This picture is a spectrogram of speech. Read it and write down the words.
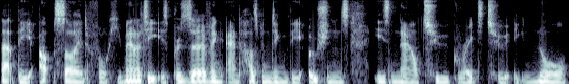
that the upside for humanity is preserving and husbanding the oceans is now too great to ignore.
